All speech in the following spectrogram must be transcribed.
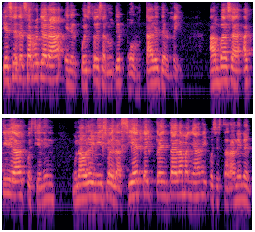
que se desarrollará en el puesto de salud de Portales del Río. Ambas actividades pues tienen una hora de inicio de las 7 y 30 de la mañana y pues estarán en el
